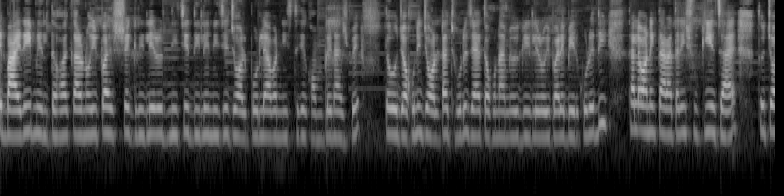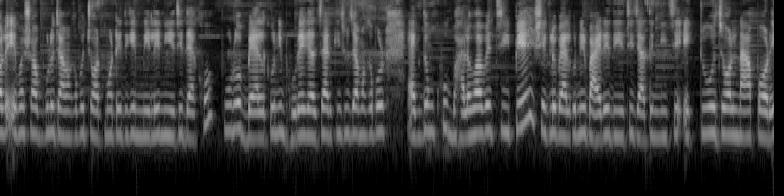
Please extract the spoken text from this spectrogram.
এই বাইরেই মেলতে হয়, কারণ ওই পাশে গ্রিলের নিচে দিলে নিচে জল পড়লে আবার নিচ থেকে কমপ্লেন আসবে। তো যখনই জলটা ঝরে যায় তখন আমি ওই গ্রিলের ওই পারে বের করে দিই, তাহলে অনেক তাড়াতাড়ি শুকিয়ে যায়। তো চলো এবার সবগুলো জামা কাপড় চটমট এদিকে মেলে নিয়েছি। দেখো, পুরো ব্যালকনি ভরে গেছে। আর কিছু জামা কাপড় একদম খুব ভালোভাবে চিপে সেগুলো ব্যালকনির বাইরে দিয়েছি যাতে নিচে একটুও জল না পড়ে।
